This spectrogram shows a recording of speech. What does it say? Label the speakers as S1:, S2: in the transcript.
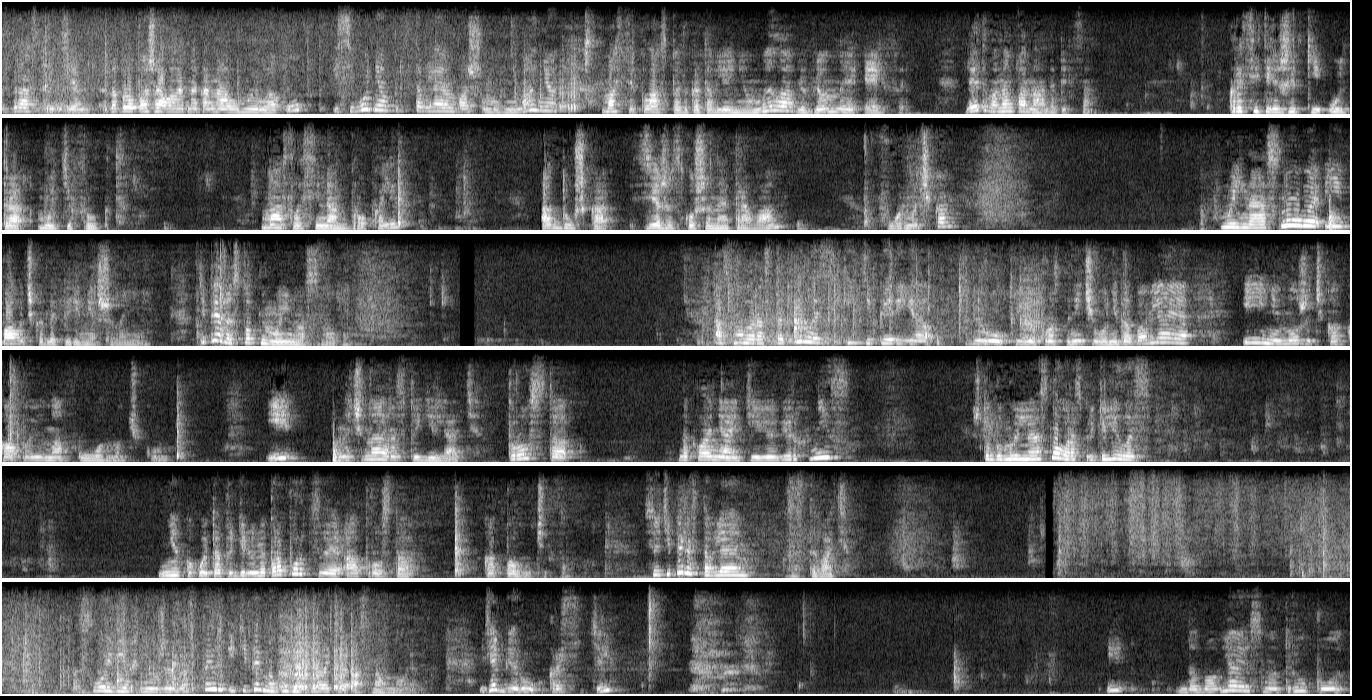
S1: Здравствуйте! Добро пожаловать на канал Мыло Опт. И сегодня мы представляем вашему вниманию мастер-класс по изготовлению мыла «Влюбленные эльфы». Для этого нам понадобится краситель жидкий ультра мультифрукт, масло семян брокколи, отдушка свежескошенная трава, формочка, мыльная основа и палочка для перемешивания. Теперь растопим мыльную основу. Основа растопилась, и теперь я беру ее просто ничего не добавляя и немножечко капаю на формочку. И начинаю распределять. Просто наклоняйте ее вверх-вниз, чтобы мыльная основа распределилась не в какой-то определенной пропорции, а просто как получится. Все, теперь оставляем застывать. Слой верхний уже застыл, и теперь мы будем делать основное. Я беру краситель и добавляю, смотрю по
